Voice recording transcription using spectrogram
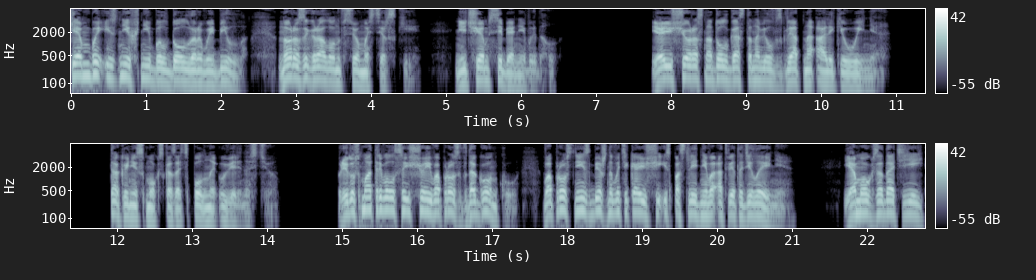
Кем бы из них ни был долларовый Билл, но разыграл он все мастерски. Ничем себя не выдал. Я еще раз надолго остановил взгляд на Алике Уинне. Так и не смог сказать с полной уверенностью. Предусматривался еще и вопрос вдогонку, вопрос, неизбежно вытекающий из последнего ответа Дилейни. Я мог задать ей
